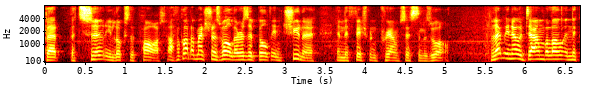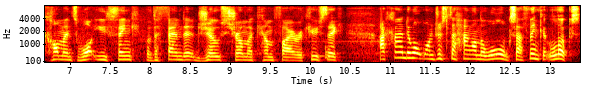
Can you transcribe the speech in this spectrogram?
that, that certainly looks the part. I forgot to mention as well, there is a built-in tuner in the Fishman preamp system as well. Let me know down below in the comments what you think of the Fender Joe Strummer Campfire Acoustic. I kind of want one just to hang on the wall because I think it looks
